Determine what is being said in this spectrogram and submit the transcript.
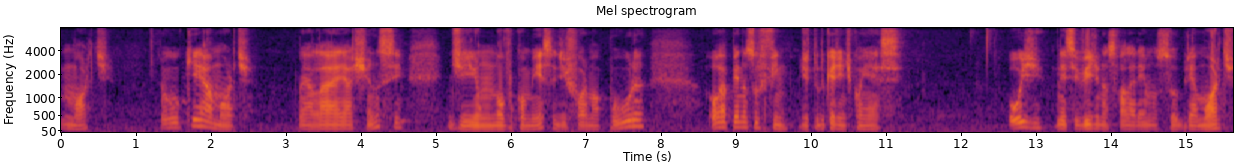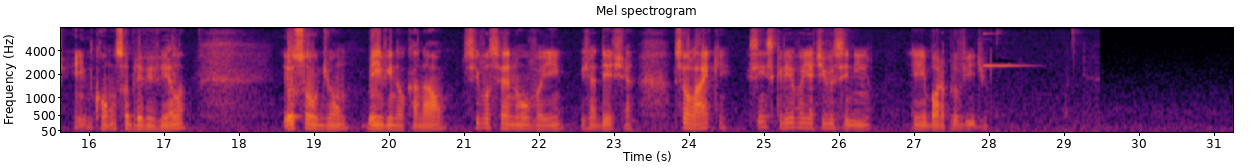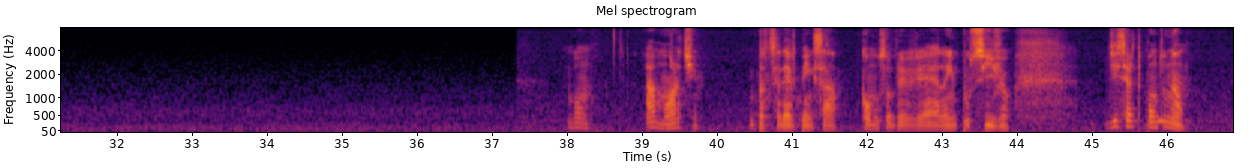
Morte. O que é a morte? Ela é a chance de um novo começo de forma pura ou é apenas o fim de tudo que a gente conhece? Hoje, nesse vídeo, nós falaremos sobre a morte e como sobrevivê-la. Eu sou o John, bem-vindo ao canal. Se você é novo aí, já deixa seu like, se inscreva e ative o sininho. E bora pro vídeo. Bom, a morte, você deve pensar como sobreviver a ela é impossível. De certo ponto não,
